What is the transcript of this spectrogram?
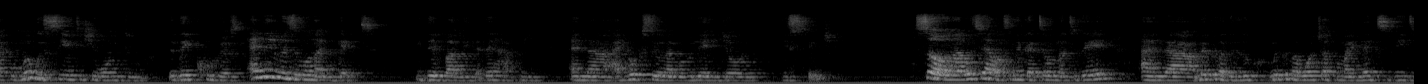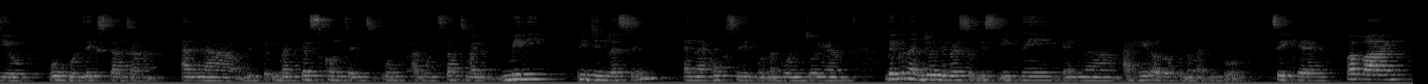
apple make we see wetin she wan do. They dey curious. Any reason una get e dey valid i dey happy. And uh, i hope say una go really enjoy this page. So na wetin i want to make i tell today and uh, make una look make una watch out for my next video wey we go take start am and uh, the, my first content wey i go start my mini pidgin lesson and i hope say una go enjoy am make una enjoy the rest of this evening and uh, i hear all of my people. Take care. Bye bye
